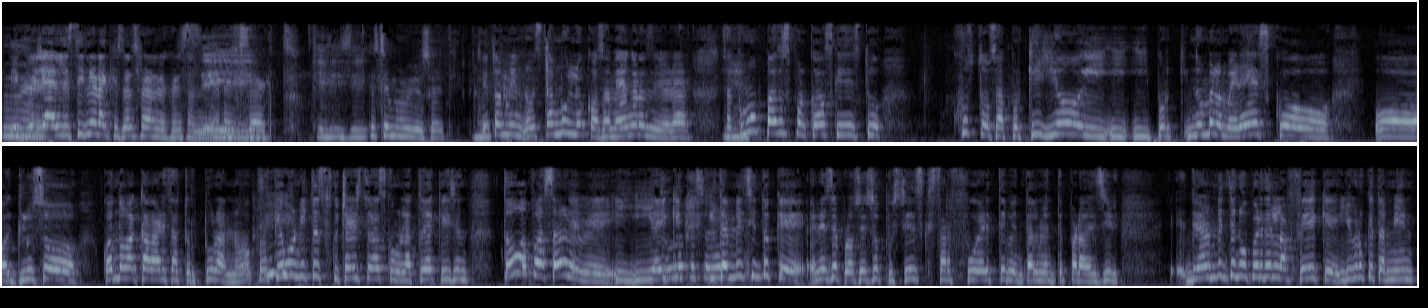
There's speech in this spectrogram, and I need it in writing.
Y pues ya el destino era que ustedes fueran mejores amigas. Sí. Exacto. Sí, sí, sí. Estoy muy orgullosa de ti. Yo también, no, está muy loco, o sea, me dan ganas de llorar. O sea, ¿cómo pasas por cosas que dices tú, justo, o sea, ¿por qué yo? Y, y, y por qué no me lo merezco. O incluso, ¿cuándo va a acabar esta tortura, no? Pero Sí. qué bonito es escuchar historias como la tuya que dicen, todo va a pasar, bebé. Y, y hay que, a y también siento que en ese proceso, pues tienes que estar fuerte mentalmente para decir, eh, realmente no perder la fe, que yo creo que también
